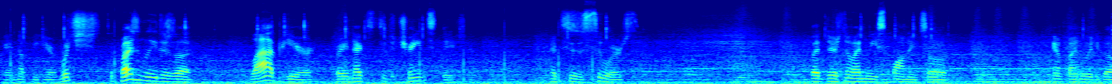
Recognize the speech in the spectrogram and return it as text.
Okay, nothing here. Which surprisingly, there's a lab here right next to the train station next to the sewers. But there's no enemy spawning, so can't find a way to go.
